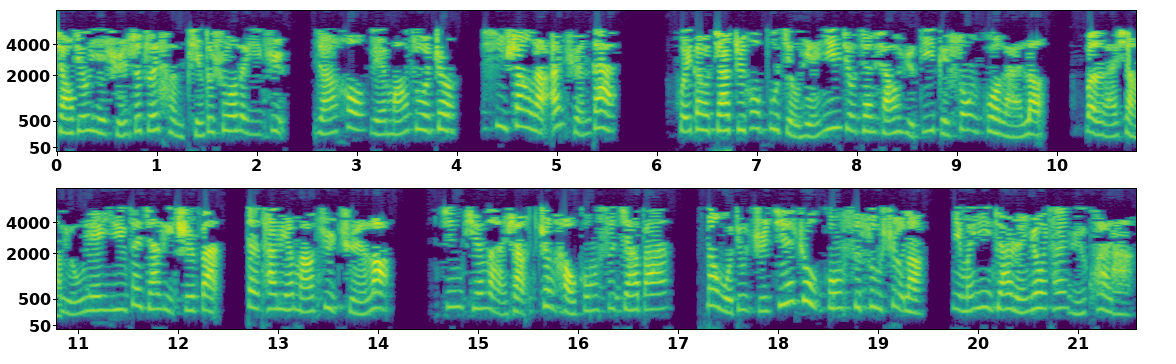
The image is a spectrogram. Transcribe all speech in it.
小九也学着嘴很平的说了一句，然后连忙作证，系上了安全带。回到家之后不久，涟漪就将小雨滴给送过来了。本来想留涟漪在家里吃饭，但他连忙拒绝了。今天晚上正好公司加班。那我就直接住公司宿舍了，你们一家人用餐愉快啊！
